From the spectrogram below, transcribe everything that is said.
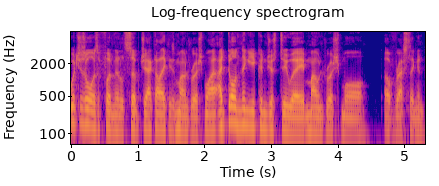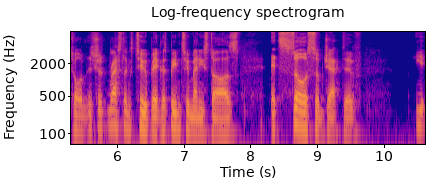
which is always a fun little subject. I like these Mount Rushmore. I don't think you can just do a Mount Rushmore of wrestling and total. It's just wrestling's too big. There's been too many stars. It's so subjective. You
